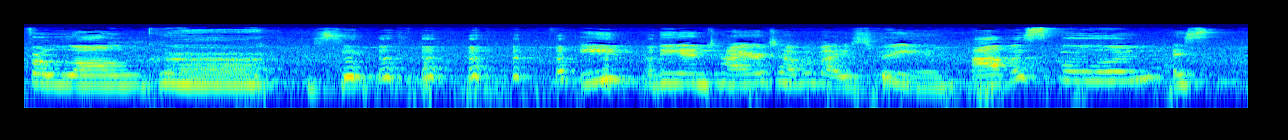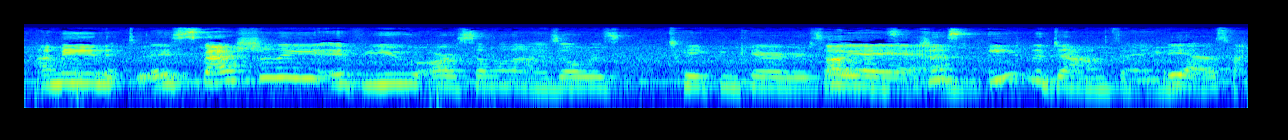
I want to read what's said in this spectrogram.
for longer. eat the entire tub of ice cream. Have a spoon. I mean, especially if you are someone that is always taking care of yourself. Oh, yeah, yeah, Just eat the damn thing. Yeah, that's fine.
